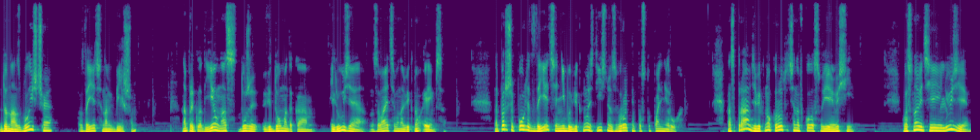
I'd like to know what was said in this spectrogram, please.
до нас ближче, здається нам більшим. Наприклад, є у нас дуже відома така ілюзія, називається вона вікно Еймса. На перший погляд, здається, ніби вікно здійснює зворотньо поступальні рухи. Насправді, вікно крутиться навколо своєї осі. В основі цієї ілюзії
